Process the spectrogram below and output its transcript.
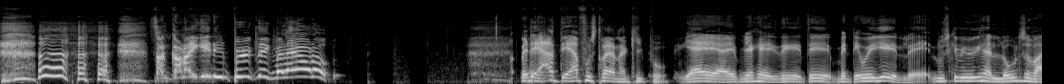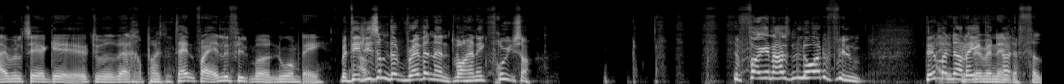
Sådan går du ikke ind i en bygning. Hvad laver du? Men det er, det er frustrerende at kigge på. Ja, ja, jeg kan, det, det, men det er jo ikke... Nu skal vi jo ikke have Lone Survival til at du ved, være repræsentant for alle filmer nu om dagen. Men det er ligesom The Revenant, hvor han ikke fryser. Det er fucking også en lortefilm. Det, Ej, når The der ikke, Revenant er fed.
